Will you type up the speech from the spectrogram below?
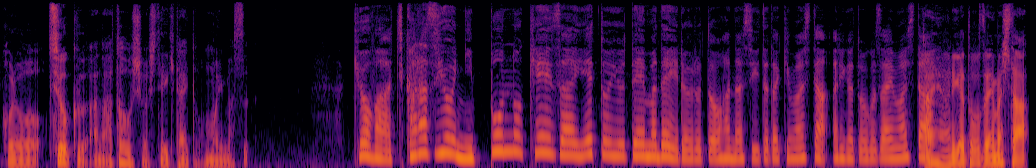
これを強くあの後押しをしていきたいと思います。今日は力強い日本の経済へというテーマでいろいろとお話しいただきました。ありがとうございました。大変ありがとうございました。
